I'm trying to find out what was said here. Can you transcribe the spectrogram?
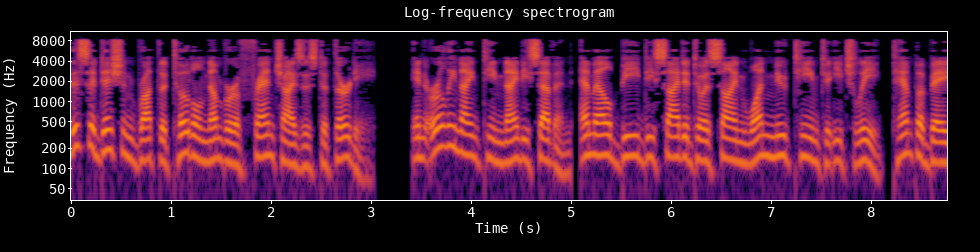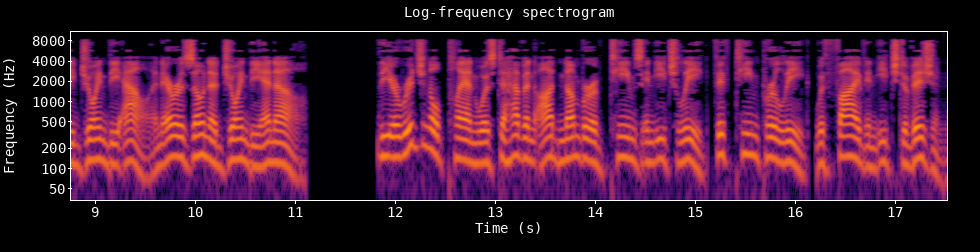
This addition brought the total number of franchises to 30. In early 1997, MLB decided to assign one new team to each league, Tampa Bay joined the AL and Arizona joined the NL. The original plan was to have an odd number of teams in each league 15 per league, with five in each division.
